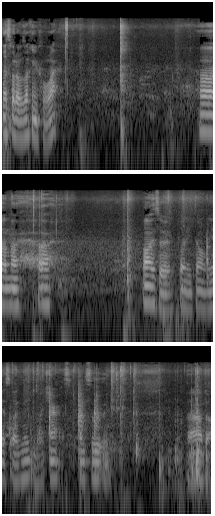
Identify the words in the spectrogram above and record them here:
That's what I was looking for. Oh, my uh, eyes are bloody dull. Yes, I need buy carrots. Absolutely. They are dull.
